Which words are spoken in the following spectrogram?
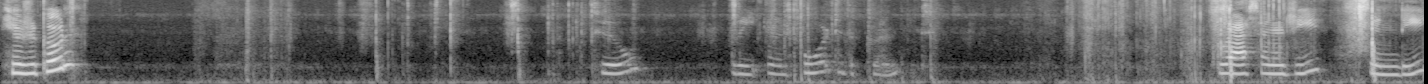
Here's your code. Two, three, and four to the front. Grass Energy, Cindy,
